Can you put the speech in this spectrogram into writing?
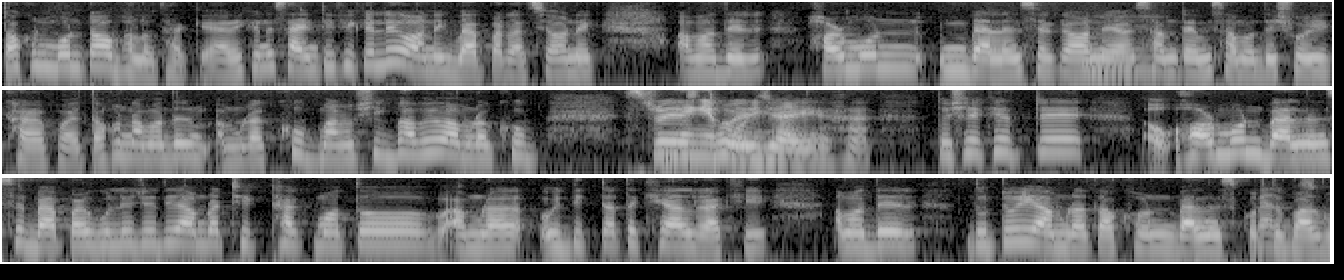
তখন মনটাও ভালো থাকে। আর এখানে সাইন্টিফিক্যালিও অনেক ব্যাপার আছে অনেক আমাদের হরমোন ইমব্যালেন্সের কারণে সামটাইমস আমাদের শরীর খারাপ হয় তখন আমাদের আমরা খুব মানসিকভাবেও আমরা খুব স্ট্রেস হয়ে যাই হ্যাঁ, হ্যাঁ। তো সেক্ষেত্রে হরমোন ব্যালেন্সের ব্যাপারগুলি যদি আমরা ঠিকঠাক মতো আমরা ওই দিকটাতে খেয়াল রাখি আমাদের দুটোই আমরা তখন ব্যালেন্স করতে পারব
